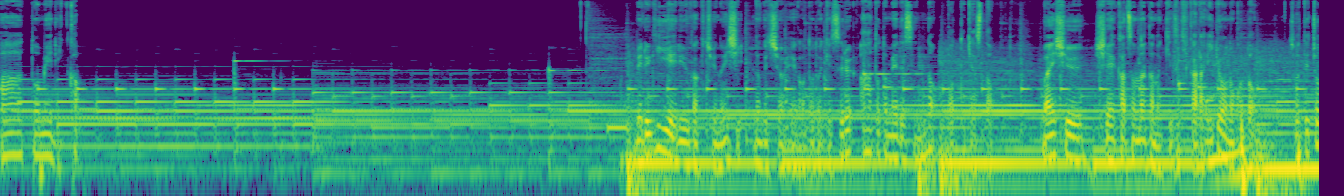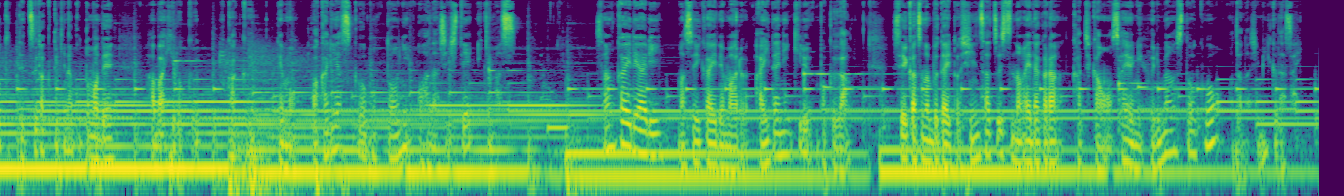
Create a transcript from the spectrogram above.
アートメリカ。ベルギーへ留学中の医師野口翔平がお届けするアートとメルスンのポッドキャスト。毎週生活の中の気づきから医療のこと。そしてちょっと哲学的なことまで幅広く深くでも分かりやすくをモットーにお話ししていきます。3回であり麻酔科医でもある間に生きる僕が生活の舞台と診察室の間から価値観を左右に振り回すトークをお楽しみください。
